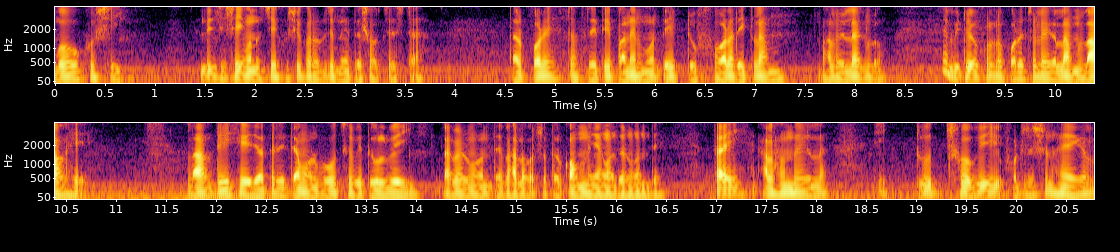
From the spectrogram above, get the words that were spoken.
বউ খুশি। দিন সেই মানুষকে খুশি করার জন্যই তো সব চেষ্টা। তারপরে যথারীতি পানের মধ্যে একটু ফোয়ারা দেখলাম, ভালোই লাগল। ভিডিও করল, পরে চলে গেলাম লাভে। লাভ দেখে যথারীতি আমার বউ ছবি তুলবেই, লাভের মধ্যে ভালোবাসা তো কম নেই আমাদের মধ্যে। তাই আলহামদুলিল্লাহ। একটু ছবি ফটো সেশন হয়ে গেল।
